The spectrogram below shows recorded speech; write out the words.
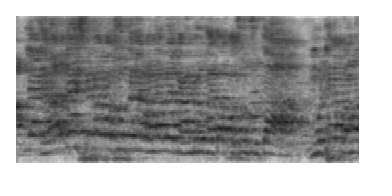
आपल्या घरातल्या शेतापासून तयार होणाऱ्या गांडूळ खतापासून सुद्धा मोठ्या प्रमाणात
